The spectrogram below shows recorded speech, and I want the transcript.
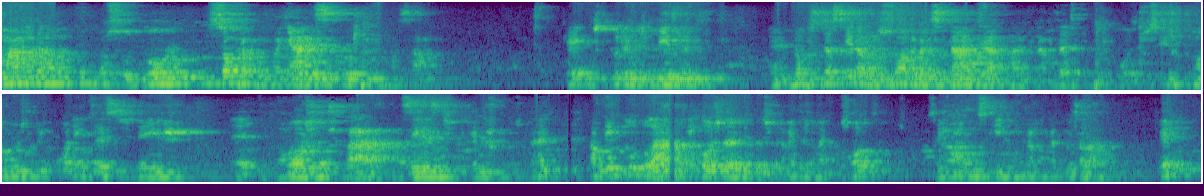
mandam um consultor só para acompanhar esse grupo de informação. Okay? O Student Business. Né? Não precisa ser só a universidade a, a dinamizar esse tipo de coisa. Vocês, como alunos, também podem usar esses meios é, tecnológicos para fazer esses pequenos cursos. Né? Então, tem tudo lá. Quem gosta das ferramentas da Microsoft, vocês vão conseguir encontrar muita coisa lá. Ok?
